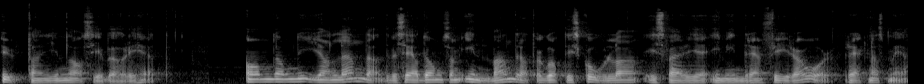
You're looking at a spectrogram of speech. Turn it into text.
utan gymnasiebehörighet. Om de nyanlända, det vill säga de som invandrat och gått i skola i Sverige i mindre än fyra år, räknas med,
